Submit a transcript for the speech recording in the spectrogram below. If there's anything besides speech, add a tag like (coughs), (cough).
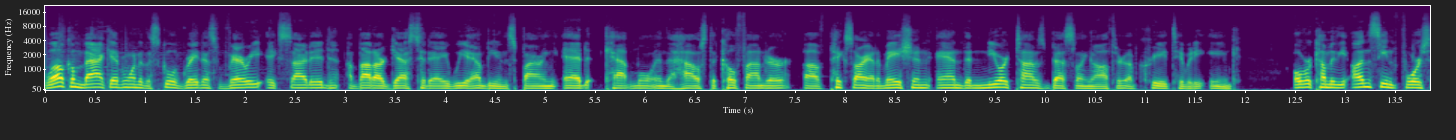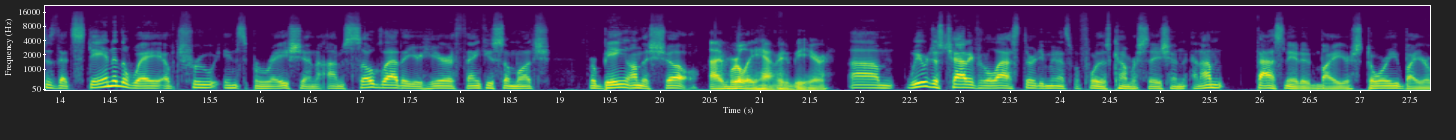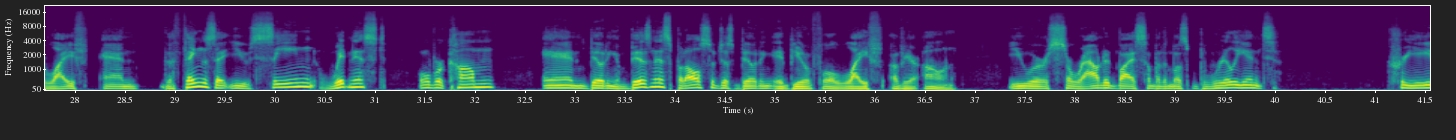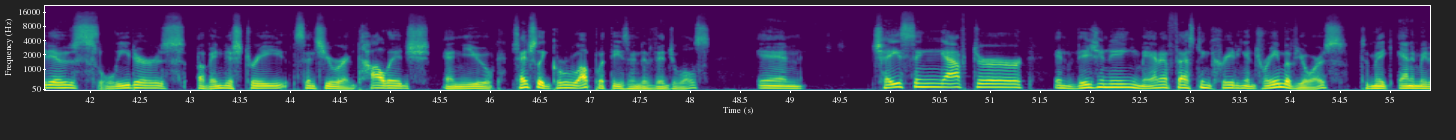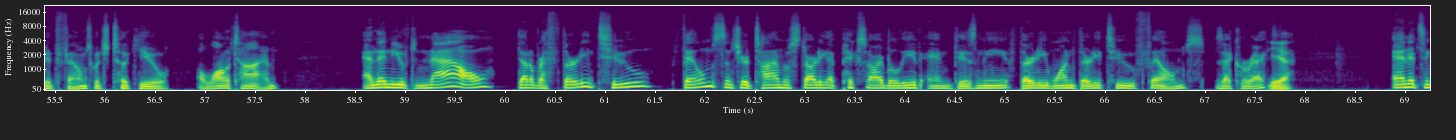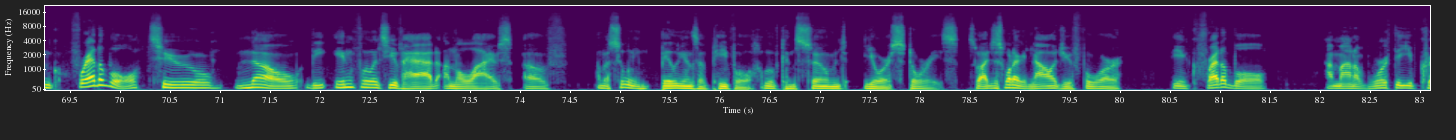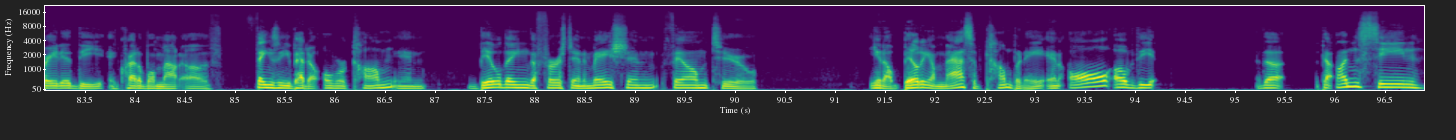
Welcome back, everyone, to the School of Greatness. Very excited about our guest today. We have the inspiring Ed Catmull in the house, the co founder of Pixar Animation and the New York Times bestselling author of Creativity Inc., overcoming the unseen forces that stand in the way of true inspiration. I'm so glad that you're here. Thank you so much for being on the show. I'm really happy to be here. Um, we were just chatting for the last 30 minutes before this conversation, and I'm fascinated by your story, by your life, and the things that you've seen, witnessed, overcome, and building a business, but also just building a beautiful life of your own. You were surrounded by some of the most brilliant creatives, leaders of industry since you were in college, and you essentially grew up with these individuals in chasing after envisioning, manifesting, creating a dream of yours to make animated films, which took you a long time. And then you've now done over 32 films since your time of starting at Pixar, I believe, and Disney, 31, 32 films. Is that correct? Yeah. And it's incredible to know the influence you've had on the lives of, I'm assuming, billions of people who have consumed your stories. So I just want to acknowledge you for the incredible amount of work that you've created, the incredible amount of things that you've had to overcome in building the first animation film to you know building a massive company and all of the the the unseen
